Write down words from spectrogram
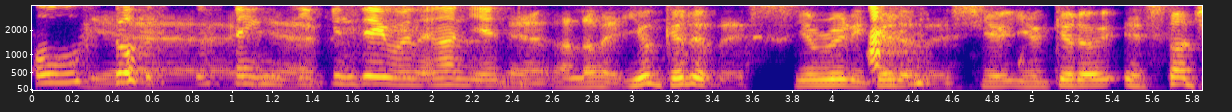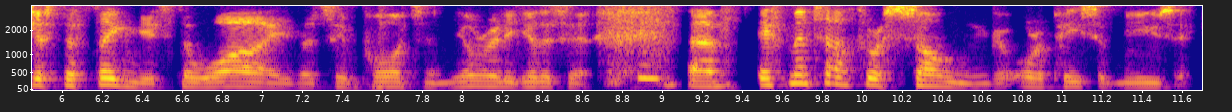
all sorts yeah, of things yeah. you can do with an onion. Yeah, I love it. You're good at this. You're really good at this. You're, you're good at it's not just the thing, it's the why that's important. You're really good at it. Um, if meant to for a song or a piece of music,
